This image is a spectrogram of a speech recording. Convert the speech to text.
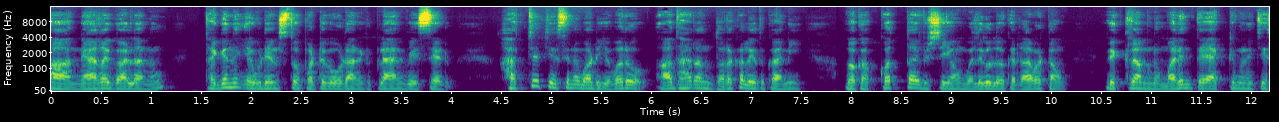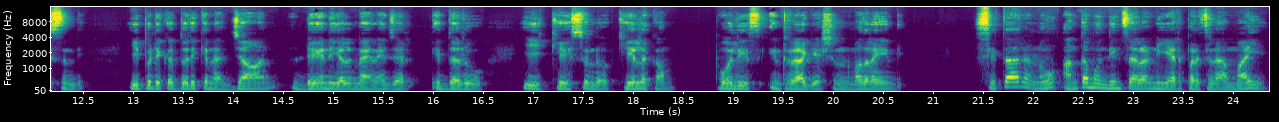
ఆ నేరగాళ్ళను తగిన ఎవిడెన్స్తో పట్టుకోవడానికి ప్లాన్ వేశాడు. హత్య చేసిన వాడు ఎవరో ఆధారం దొరకలేదు కానీ ఒక కొత్త విషయం వెలుగులోకి రావటం విక్రమ్ను మరింత యాక్టివ్ని చేసింది. ఇప్పటిక దొరికిన జాన్ డేనియల్ మేనేజర్ ఇద్దరు ఈ కేసులో కీలకం పోలీస్ ఇంటరాగేషన్ మొదలైంది. సితారను అంతమొందించాలని ఏర్పరిచిన అమ్మాయి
